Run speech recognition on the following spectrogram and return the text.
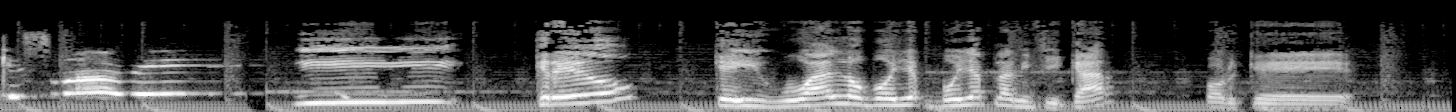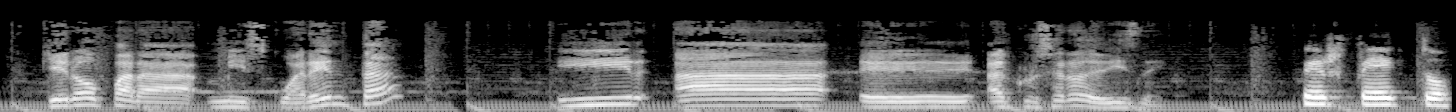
qué suave! Y creo que igual lo voy a, voy a planificar porque quiero para mis 40 ir a, eh, al crucero de Disney. Perfecto.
